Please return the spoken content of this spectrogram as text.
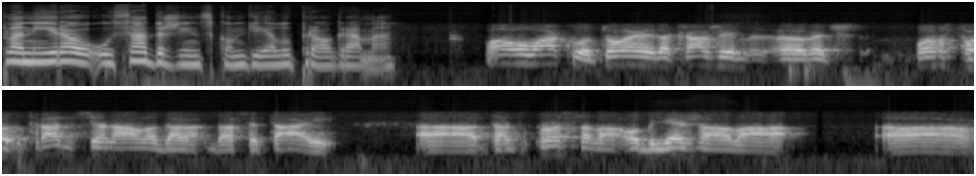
planirao u sadržinskom dijelu programa? Pa ovako, to je da kažem već postalo tradicionalno da, da se taj a, ta proslava obilježava a,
